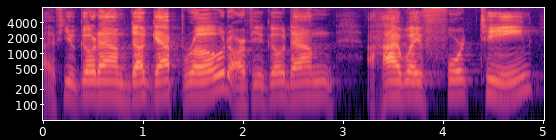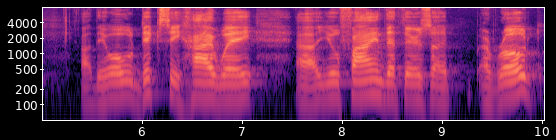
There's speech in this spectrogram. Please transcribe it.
Uh, if you go down Dug Gap Road or if you go down uh, Highway 14, uh, the old Dixie Highway, uh, you'll find that there's a, a road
